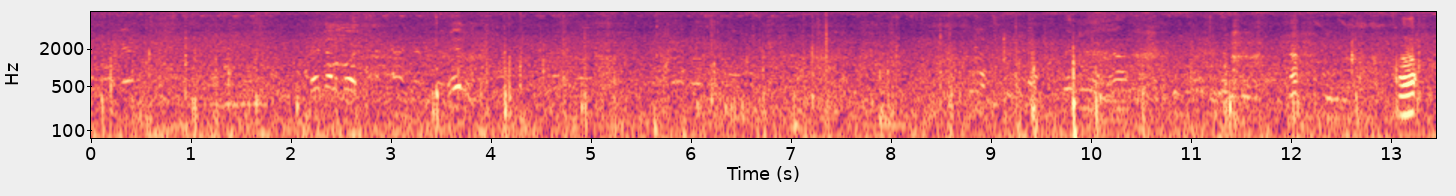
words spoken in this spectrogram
You.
